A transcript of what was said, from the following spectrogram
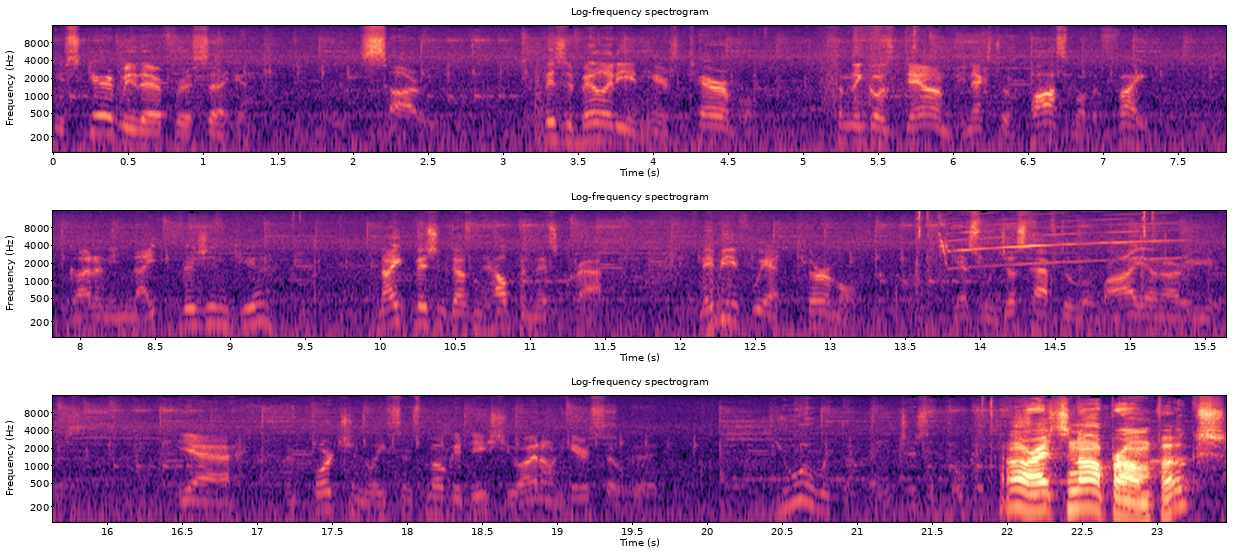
You scared me there for a second. Sorry. Visibility in here's terrible. Something goes down, be next to impossible to fight. Got any night vision gear? Night vision doesn't help in this crap. Maybe if we had thermal. Guess we'll just have to rely on our ears. Yeah, unfortunately, since Mogadishu, I don't hear so good. You were with the Rangers in Mogadishu? Alright, it's no problem, folks.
